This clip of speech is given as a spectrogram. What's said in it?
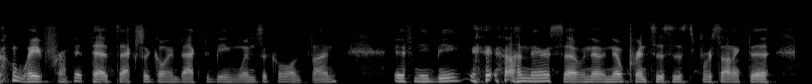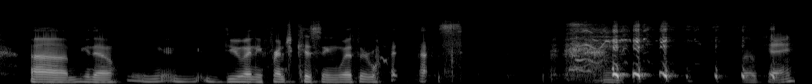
away from it. That's actually going back to being whimsical and fun, if need be, on there. So no no princesses for Sonic to um, you know do any French kissing with or whatnot. Okay.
